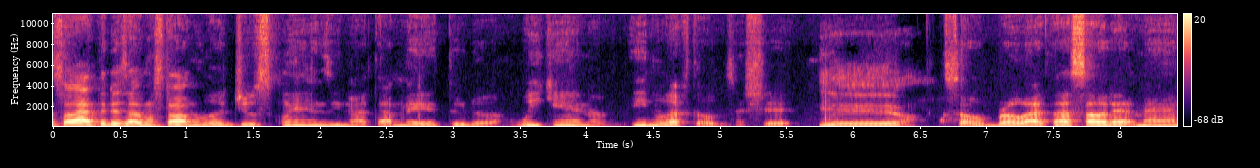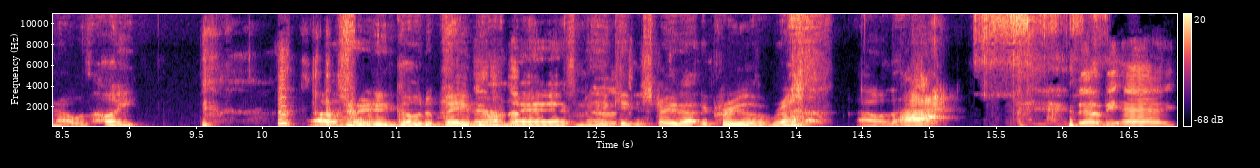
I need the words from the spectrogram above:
so after this, I'm gonna start my little juice cleanse. You know, after I made it through the weekend of eating leftovers and shit. Yeah, yeah, yeah. So, bro, after I saw that, man, I was hyped. I was ready to go to baby Yeah, on my ass, man, good. kicking straight out the crib, bro. I was hot. Let me ask:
